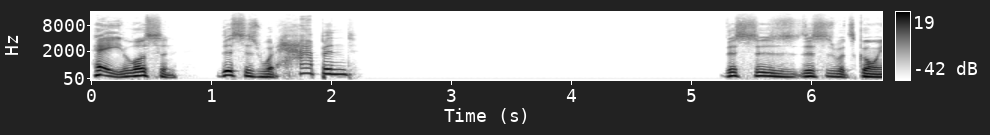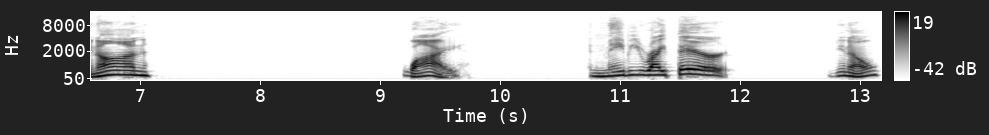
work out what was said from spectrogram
Hey, listen, this is what happened. This is this is what's going on. Why? And maybe right there, you know,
